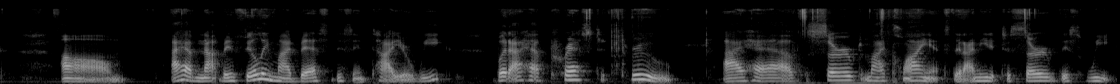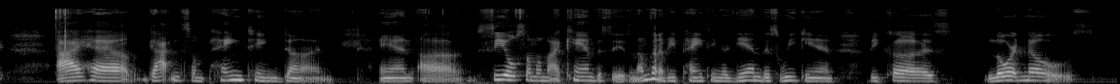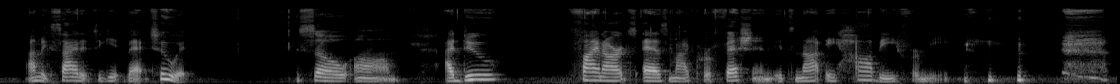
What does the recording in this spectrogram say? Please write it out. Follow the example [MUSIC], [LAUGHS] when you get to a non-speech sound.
Um, I have not been feeling my best this entire week, but I have pressed through. I have served my clients that I needed to serve this week. I have gotten some painting done and uh, sealed some of my canvases. And I'm going to be painting again this weekend because Lord knows I'm excited to get back to it. So um, I do fine arts as my profession, it's not a hobby for me. [LAUGHS]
